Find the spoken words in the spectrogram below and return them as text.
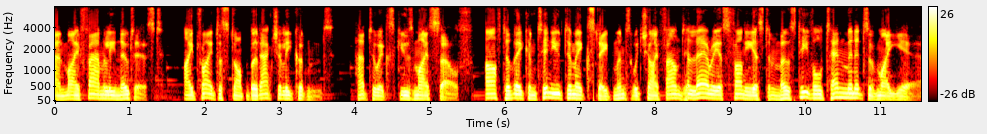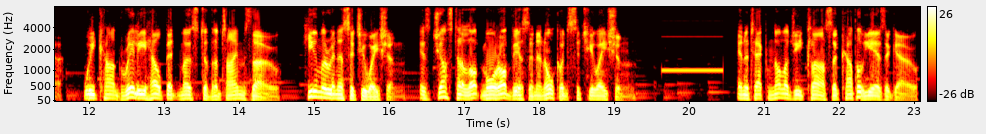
and my family noticed. I tried to stop but actually couldn't. Had to excuse myself after they continued to make statements which I found hilarious funniest and most evil 10 minutes of my year. We can't really help it most of the times though. Humor in a situation is just a lot more obvious in an awkward situation. In a technology class a couple years ago,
